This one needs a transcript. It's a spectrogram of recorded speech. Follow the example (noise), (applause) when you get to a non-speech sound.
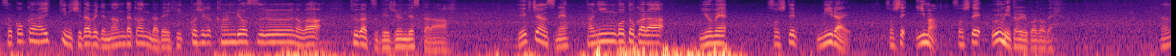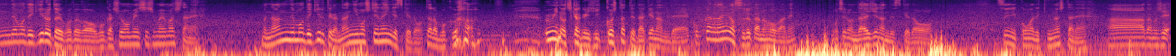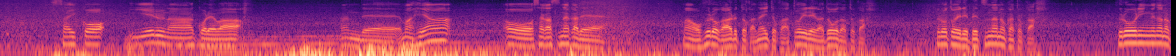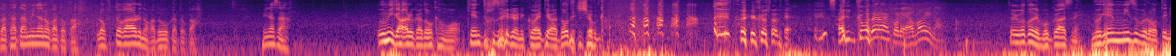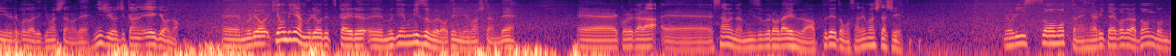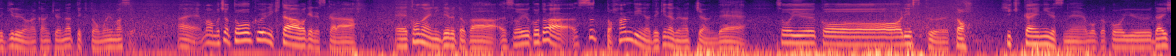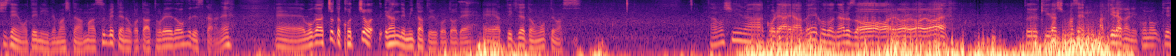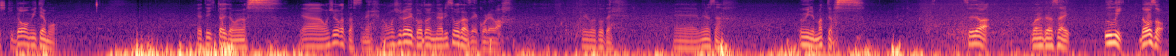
そこから一気に調べてなんだかんだで引っ越しが完了するのが9月下旬ですから。できちゃうんですね。他人事から夢。そして未来。そして今。そして海ということで。何でもできるということが僕は証明してしまいましたね。まあ、何でもできるというか何にもしてないんですけどただ僕は (laughs) 海の近くに引っ越したっていうだけなんでここから何をするかの方がねもちろん大事なんですけどついにここまで来ましたね。あー楽しい。最高。言えるなこれは。なんでまあ部屋を探す中でまあお風呂があるとかないとかトイレがどうだとか風呂トイレ別なのかとかフローリングなのか畳なのかとかロフトがあるのかどうかとか。皆さん海があるかどうかも検討材料に加えてはどうでしょうか。(laughs) ということで最高だなこれ。やばいな。ということで僕はですね無限水風呂を手に入れることができましたので24時間営業の、えー、無料基本的には無料で使える、えー、無限水風呂を手に入れましたんで、えー、これから、えサウナ水風呂ライフがアップデートもされましたしより一層もっとねやりたいことがどんどんできるような環境になっていくと思います。はい。まあもちろん遠くに来たわけですからえー、都内に出るとかそういうことはすっとハンディにはできなくなっちゃうんでそういうこうリスクと引き換えにですね僕はこういう大自然を手に入れました、まあ、全てのことはトレードオフですからね、えー、僕はちょっとこっちを選んでみたということで、えー、やっていきたいと思ってます。楽しいなこりゃ。やべえことになるぞ。おいおいおいおい。という気がしません。明らかにこの景色どう見ても。やっていきたいと思います。いやー面白かったですね。面白いことになりそうだぜこれは。ということで、えー、皆さん海で待ってます。それではご覧ください。海どうぞ。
